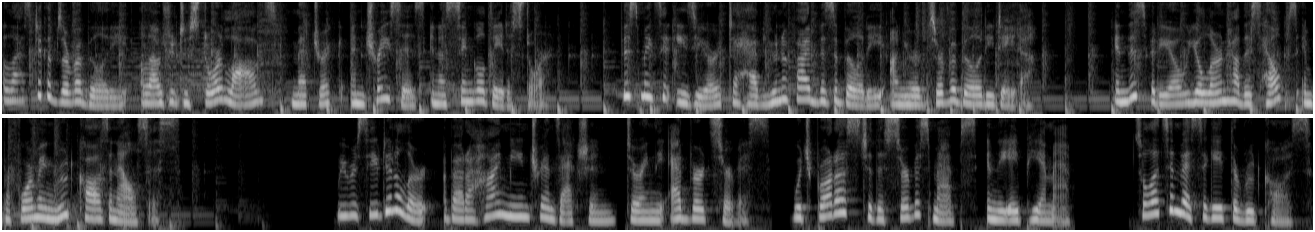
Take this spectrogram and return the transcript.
Elastic Observability allows you to store logs, metric, and traces in a single data store. This makes it easier to have unified visibility on your observability data. In this video, you'll learn how this helps in performing root cause analysis. We received an alert about a high mean transaction during the advert service, which brought us to the service maps in the APM app. So let's investigate the root cause.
